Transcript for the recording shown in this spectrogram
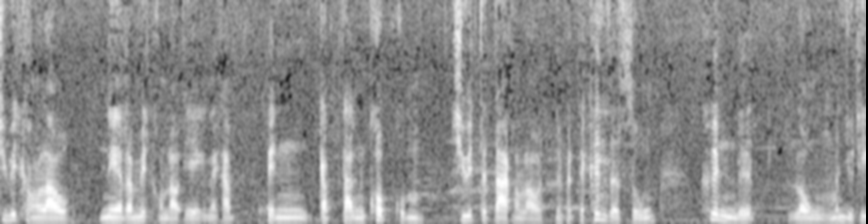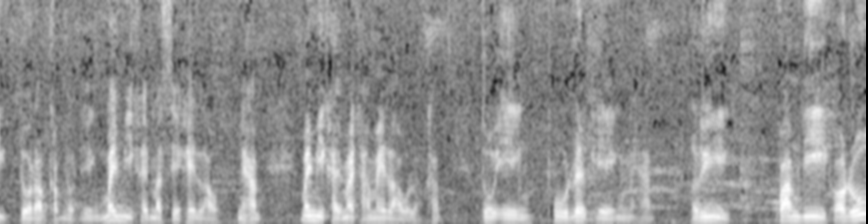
ชีวิตของเราเนรมิตของเราเองนะครับ เป็นกัปตันควบคุมชีวิตชะตาของเรามันจะขึ้นจะสูงขึ้นหรือลงมันอยู่ที่ตัวเรากำหนดเอง ไม่มีใครมาเสียกให้เรานะครับ ไม่มีใครมาทำให้เราหรอกครับ ตัวเองผู้เลือกเองนะครับรีความดีก็รู้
